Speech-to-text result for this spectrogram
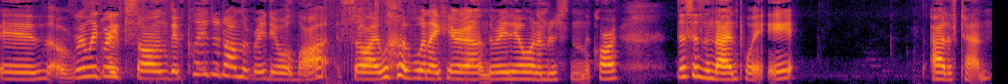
is a really great song. They've played it on the radio a lot, so I love when I hear it on the radio when I'm just in the car. This is a 9.8 out of 10.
